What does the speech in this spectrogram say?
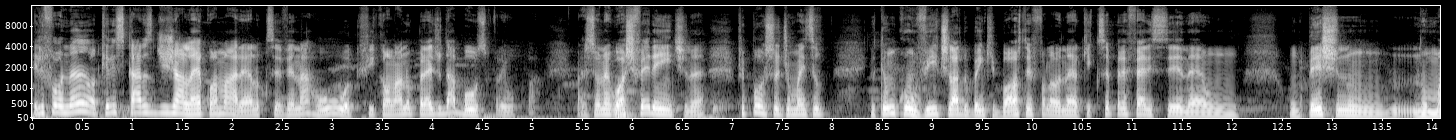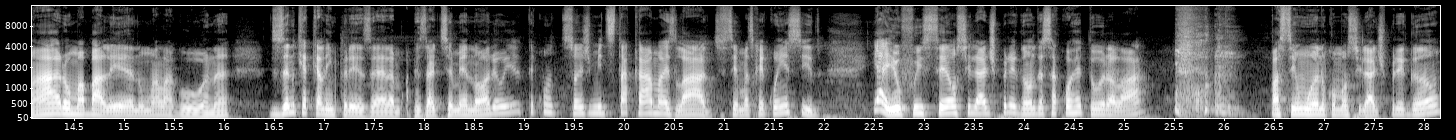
Ele falou, não, aqueles caras de jaleco amarelo que você vê na rua, que ficam lá no prédio da bolsa. Eu falei, opa, pareceu um negócio diferente, né? Eu falei, pô, seu John, mas eu, eu tenho um convite lá do Bank Boston. Ele falou, né, o que, que você prefere ser, né? Um, um peixe no, no mar ou uma baleia numa lagoa, né? Dizendo que aquela empresa era, apesar de ser menor, eu ia ter condições de me destacar mais lá, de ser mais reconhecido. E aí eu fui ser auxiliar de pregão dessa corretora lá. Passei um ano como auxiliar de pregão.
